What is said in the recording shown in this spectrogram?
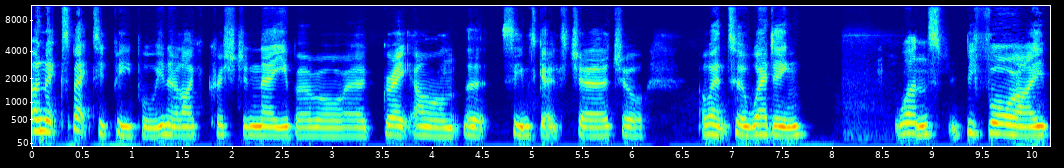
unexpected people, you know, like a Christian neighbour or a great aunt that seemed to go to church, or I went to a wedding once before I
